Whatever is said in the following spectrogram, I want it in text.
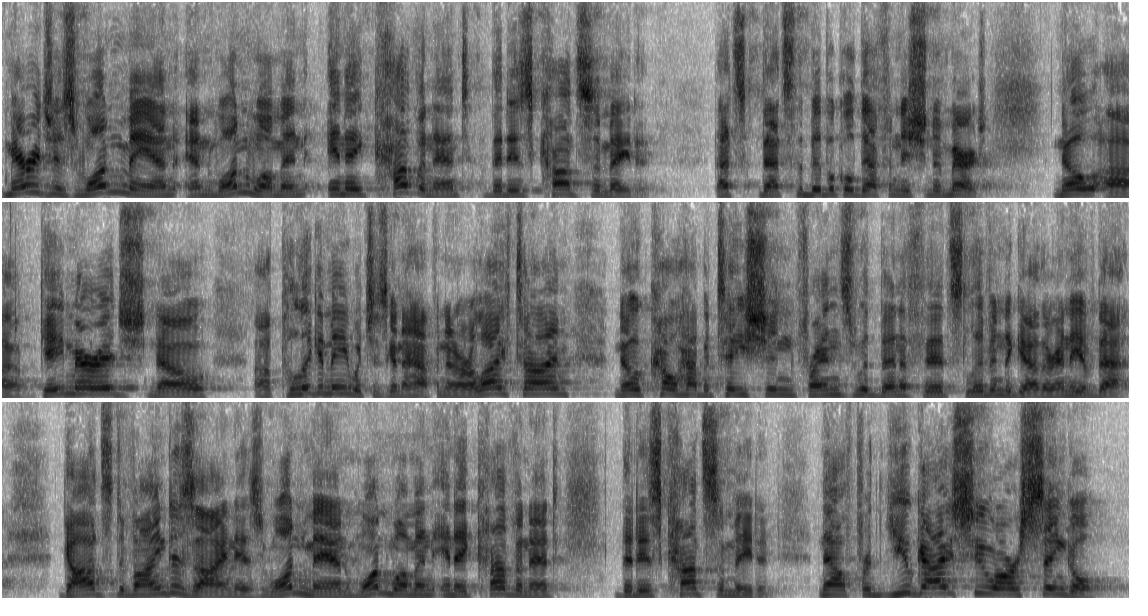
marriage is one man and one woman in a covenant that is consummated. That's, that's the biblical definition of marriage. No uh, gay marriage, no uh, polygamy, which is going to happen in our lifetime, no cohabitation, friends with benefits, living together, any of that. God's divine design is one man, one woman in a covenant that is consummated. Now, for you guys who are single,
